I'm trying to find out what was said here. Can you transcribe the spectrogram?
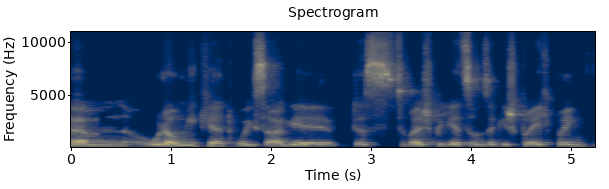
Ähm, oder umgekehrt, wo ich sage, dass zum Beispiel jetzt unser Gespräch bringt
